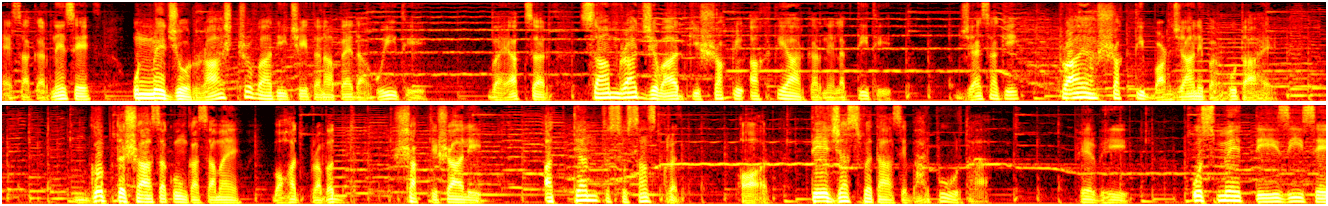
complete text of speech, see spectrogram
ऐसा करने से उनमें जो राष्ट्रवादी चेतना पैदा हुई थी, वह अक्सर साम्राज्यवाद की शक्ल अख्तियार करने लगती थी, जैसा कि प्राय शक्ति बढ़ जाने पर होता है गुप्त शासकों का समय बहुत प्रबुद्ध, शक्तिशाली, अत्यंत सुसंस्कृत और तेजस्वता से भरपूर था फिर भी उसमें तेज़ी से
